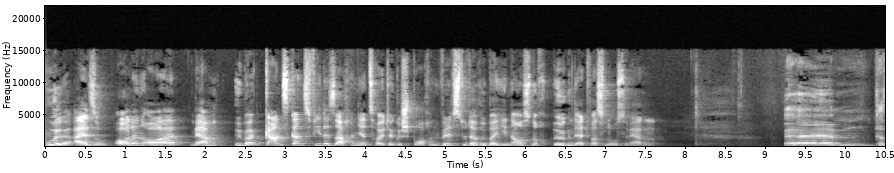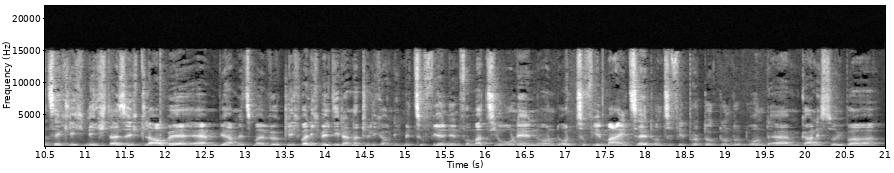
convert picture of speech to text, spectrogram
Cool, also all in all, wir haben über ganz, ganz viele Sachen jetzt heute gesprochen. Willst du darüber hinaus noch irgendetwas loswerden? Ähm, tatsächlich nicht. Also ich glaube, ähm, wir haben jetzt mal wirklich, weil ich will die dann natürlich auch nicht mit zu vielen Informationen und, und zu viel Mindset und zu viel Produkt und und und ähm, gar nicht so über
